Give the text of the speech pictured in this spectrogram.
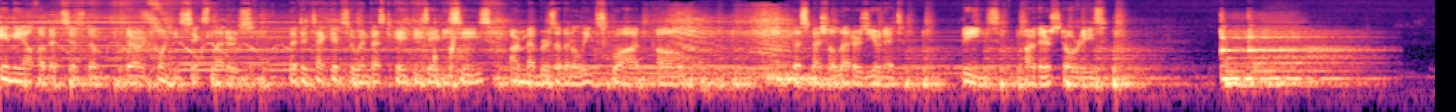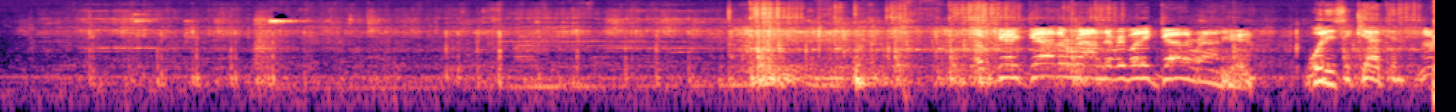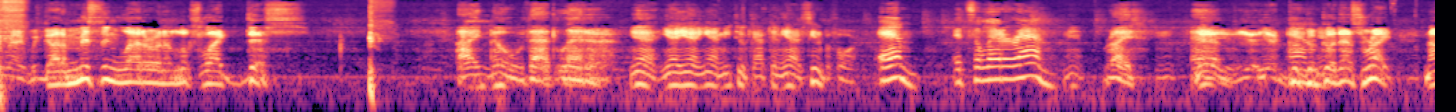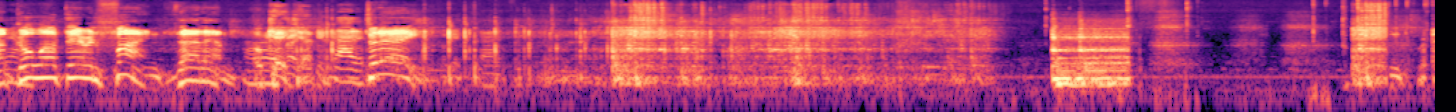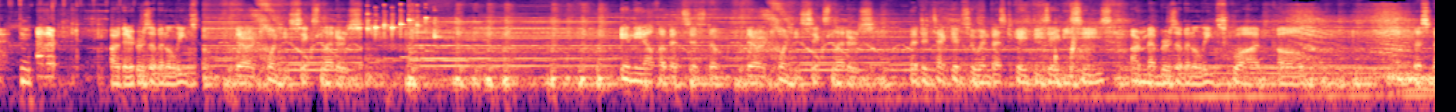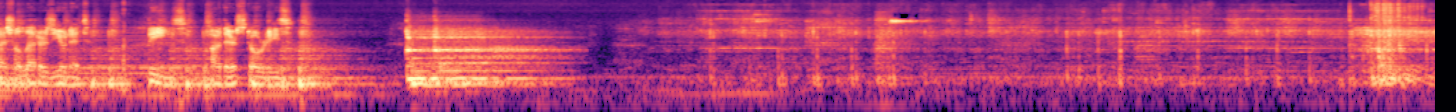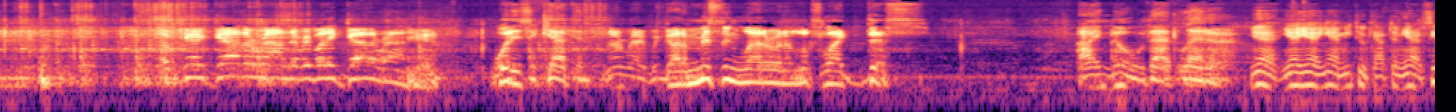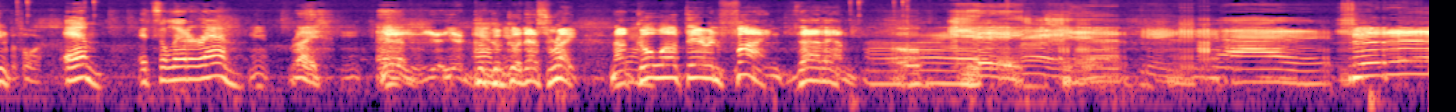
In the alphabet system, there are 26 letters. The detectives who investigate these ABCs are members of an elite squad called the Special Letters Unit. These are their stories. Okay, gather around, everybody. Gather around here. What is it, Captain? All right, we got a missing letter, and it looks like this. I know that letter. Yeah, yeah, yeah, yeah. Me too, Captain. Yeah, I've seen it before. M. It's the letter M. Yeah. Right. Yeah, yeah, yeah, yeah. Good, M. good, good. That's right. Now M. go out there and find that M. All Okay, right. Captain. Got it. Today. Got it. Are there of an elite? There are 26 letters. In the alphabet system, there are 26 letters. The detectives who investigate these ABCs are members of an elite squad called the Special Letters Unit. These are their stories. Okay, gather around, everybody. Gather around here. What is it, Captain? All right, we got a missing letter, and it looks like this. I know that letter. Yeah, yeah, yeah, yeah. Me too, Captain. Yeah, I've seen it before. M. It's the letter M. Yeah. Right. Mm-hmm. Yeah, yeah, yeah. Good, M. good, good. That's right. Now Yeah. go out there and find that M. All right. Okay. Yeah. Got it.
